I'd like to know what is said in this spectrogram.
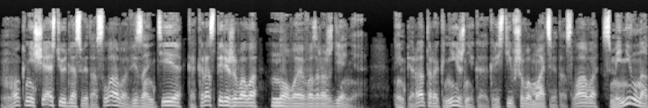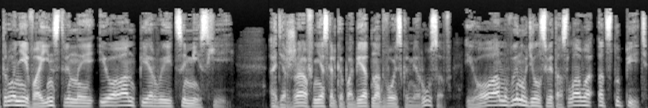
Но, к несчастью для Святослава, Византия как раз переживала новое возрождение — Императора-книжника, крестившего мать Святослава, сменил на троне воинственный Иоанн I Цимисхий. Одержав несколько побед над войсками русов, Иоанн вынудил Святослава отступить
